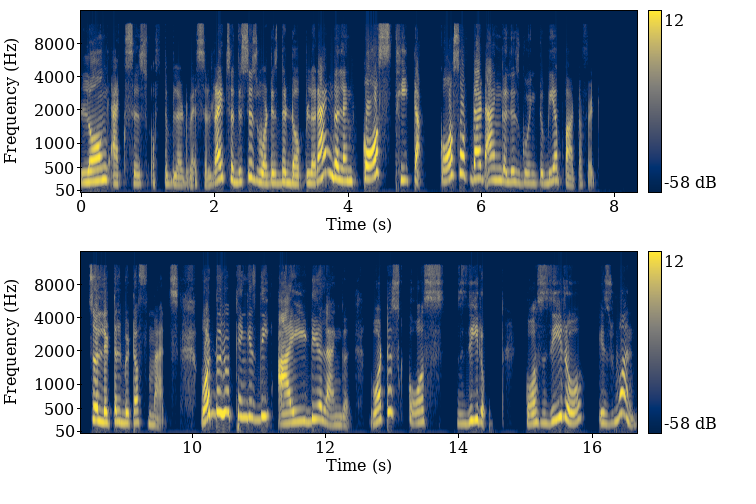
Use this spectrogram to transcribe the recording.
long axis of the blood vessel, right? So this is what is the Doppler angle and cos theta, cos of that angle is going to be a part of it. So little bit of maths. What do you think is the ideal angle? What is cos 0? Cos 0 is 1.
